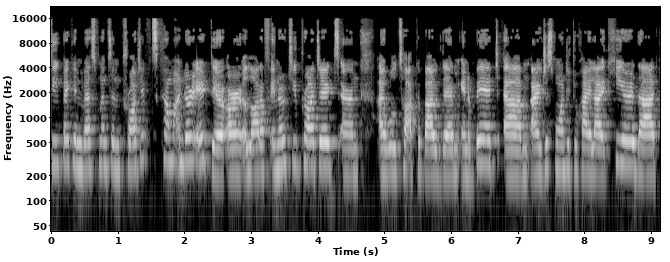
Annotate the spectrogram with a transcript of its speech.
CPEC investments and projects come under it? There are a lot of energy projects, and I will talk about them in a bit. Um, I just wanted to highlight here that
